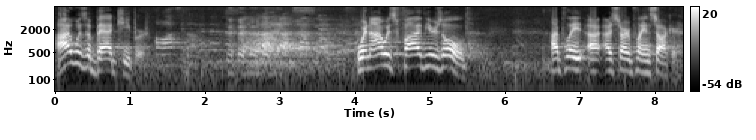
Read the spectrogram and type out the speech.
I was a bad keeper. Awesome. When I was five years old, I, played, I I started playing soccer.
